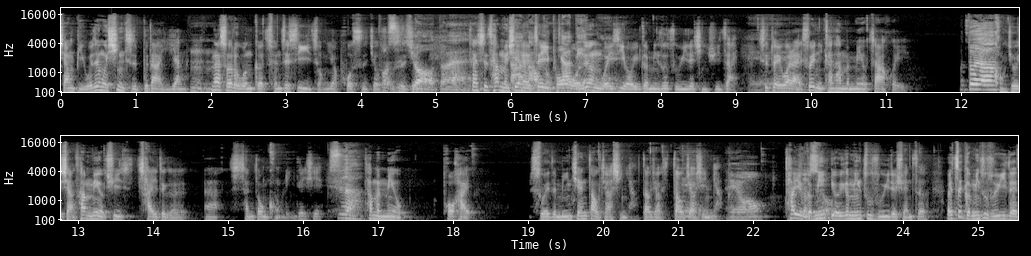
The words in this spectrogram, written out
相比，我认为性质不大一样。嗯嗯，那时候的文革纯粹是一种要破四旧、除四旧，对。但是他们现在这一波，我认为是有一个民族主义的情绪在，是对外来。所以你看，他们没有炸毁，对啊，孔丘像，他们没有去拆这个啊山东孔林这些，是啊，他们没有迫害所谓的民间道家信仰、道教道教信仰。哎呦，他有个民有一个民族主义的选择，而这个民族主义的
